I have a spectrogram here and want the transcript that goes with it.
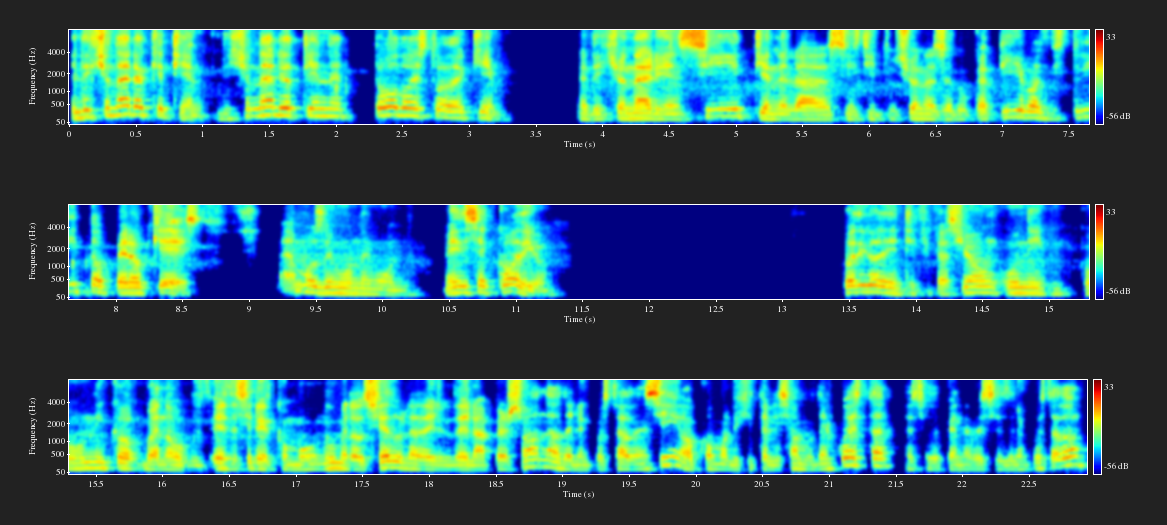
El diccionario, ¿qué tiene? El diccionario tiene todo esto de aquí. El diccionario en sí tiene las instituciones educativas, distrito, pero ¿qué es? Vamos de uno en uno. Me dice código. Código de identificación único, bueno, es decir, como un número de cédula de, la persona, del encuestado en sí, o cómo digitalizamos la encuesta, eso depende a veces del encuestador.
